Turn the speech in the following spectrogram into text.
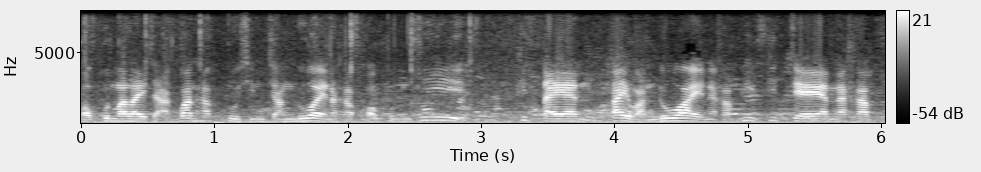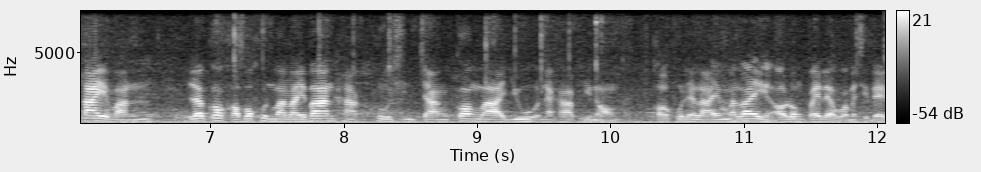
ขอบคุณมาลัยจากบ้านฮักครูชินจังด้วยนะครับ ขอบคุณที่พี่แตนไต้หวันด้วยนะครับ พี่พี่แจนนะครับไต้หวัน แล้วก็ขอบพระคุณมาลัยบ้านฮักครูชินจังก้องวายุนะครับพี่น้อง ขอบคุณหลายๆมาไล่เอาลงไปแล้วว่ามันสิได้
